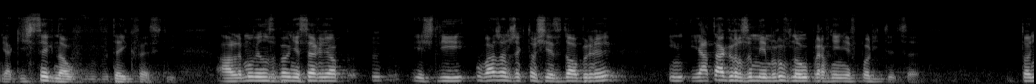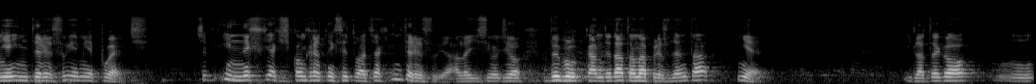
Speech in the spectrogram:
jakiś sygnał w tej kwestii. Ale mówiąc zupełnie serio, jeśli uważam, że ktoś jest dobry, ja tak rozumiem równouprawnienie w polityce, to nie interesuje mnie płeć. Czy w innych jakichś konkretnych sytuacjach interesuje, ale jeśli chodzi o wybór kandydata na prezydenta, nie. I dlatego, mm,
